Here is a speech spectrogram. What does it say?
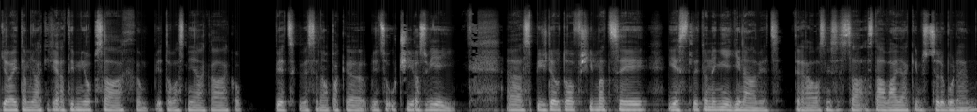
dělají tam nějaký kreativní obsah, je to vlastně nějaká jako věc, kde se naopak eh, něco učí, rozvíjejí. Eh, spíš jde o to všímat si, jestli to není jediná věc, která vlastně se stává nějakým středobodem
